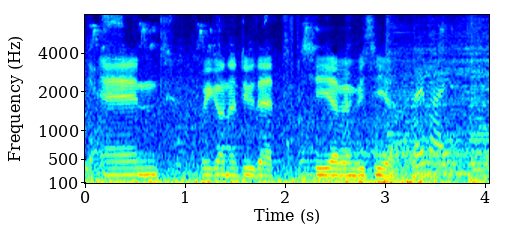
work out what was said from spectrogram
Yes. and we're gonna do that see you when we see you Bye bye.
